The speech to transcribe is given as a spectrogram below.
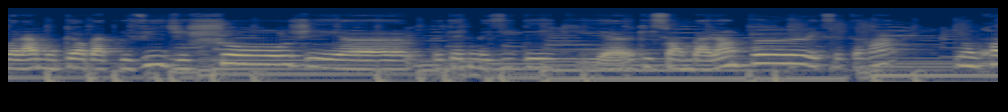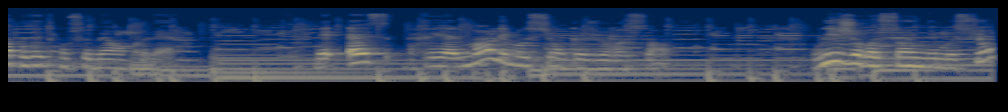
voilà, mon cœur bat plus vite, j'ai chaud, j'ai euh, peut-être mes idées qui, euh, qui s'emballent un peu, etc. Et on croit peut-être qu'on se met en colère. Mais est-ce réellement l'émotion que je ressens? Oui, je ressens une émotion,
